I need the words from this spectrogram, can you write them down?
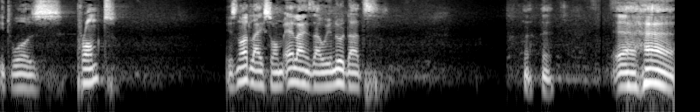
It was prompt. It's not like some airlines that we know that. Uh-huh.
